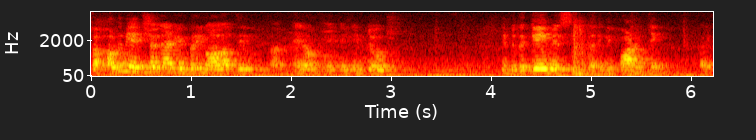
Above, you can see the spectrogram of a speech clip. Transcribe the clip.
So how do we ensure that you bring all of them, uh, you know, in, in- into into the game is the important thing, right?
